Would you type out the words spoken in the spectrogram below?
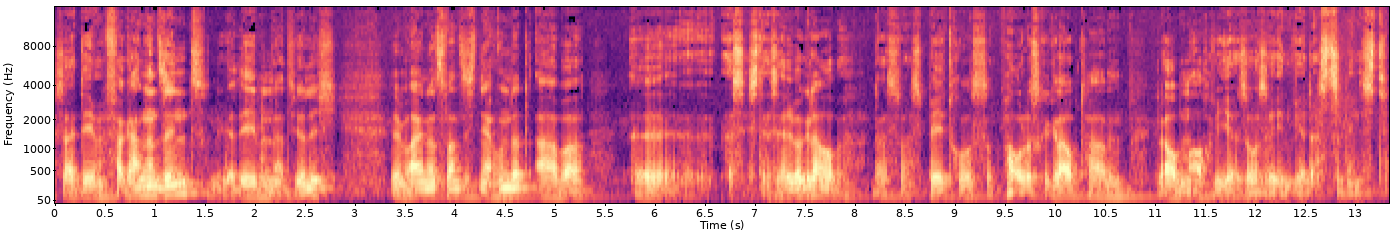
seitdem vergangen sind. Wir leben natürlich im 21. Jahrhundert, aber äh, es ist derselbe Glaube. Das, was Petrus und Paulus geglaubt haben, glauben auch wir. So sehen wir das zumindest.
